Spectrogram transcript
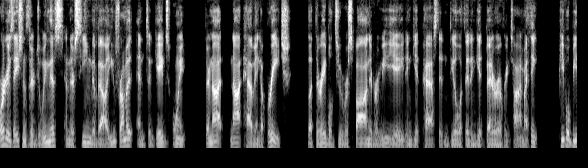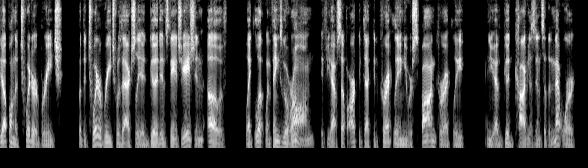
organizations that are doing this and they're seeing the value from it. And to Gabe's point, they're not not having a breach but they're able to respond and remediate and get past it and deal with it and get better every time. I think people beat up on the Twitter breach, but the Twitter breach was actually a good instantiation of like, look, when things go wrong, if you have stuff architected correctly and you respond correctly and you have good cognizance of the network,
